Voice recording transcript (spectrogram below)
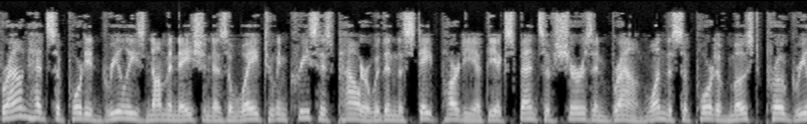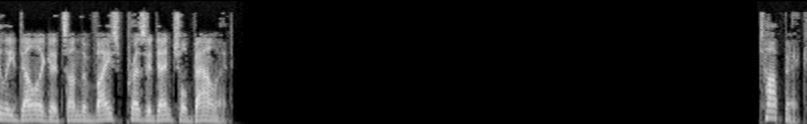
Brown had supported Greeley's nomination as a way to increase his power within the state party at the expense of Schurz and Brown won the support of most pro-Greeley delegates on the vice presidential ballot. Topic:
